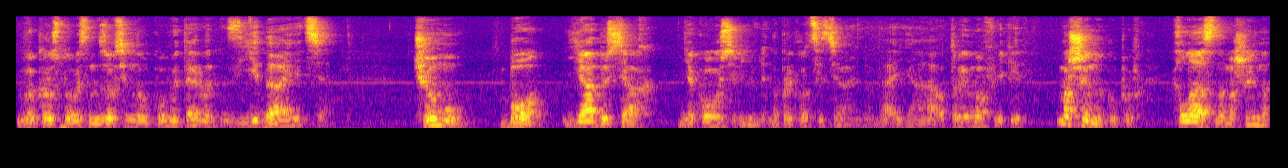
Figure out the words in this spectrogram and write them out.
використовується не зовсім науковий термін, з'їдається. Чому? Бо я досяг якогось рівня, наприклад, соціального. Да? Я отримав який машину купив. Класна машина.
